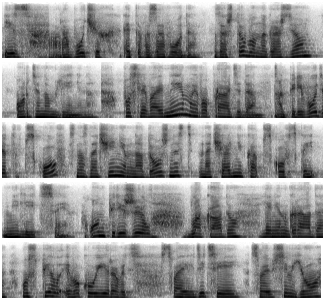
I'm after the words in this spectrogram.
из рабочих этого завода, за что был награжден орденом Ленина. После войны моего прадеда переводят в Псков с назначением на должность начальника Псковской милиции. Он пережил блокаду Ленинграда, успел эвакуировать своих детей, свою семью,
